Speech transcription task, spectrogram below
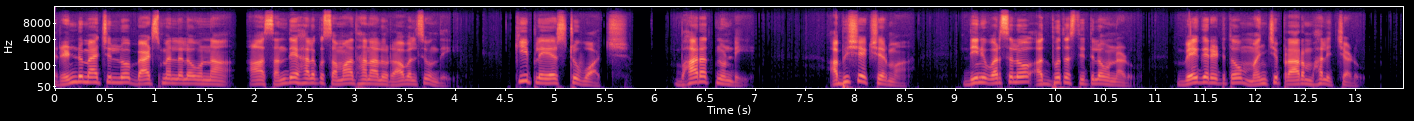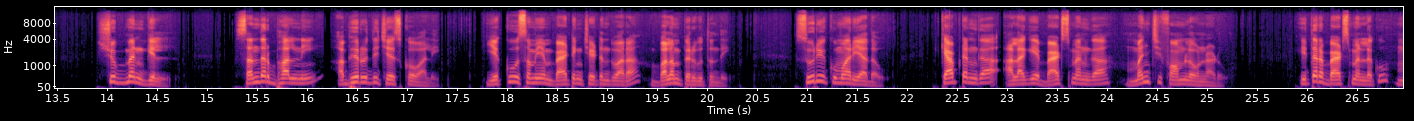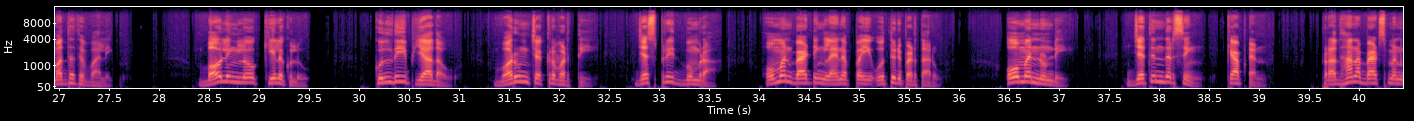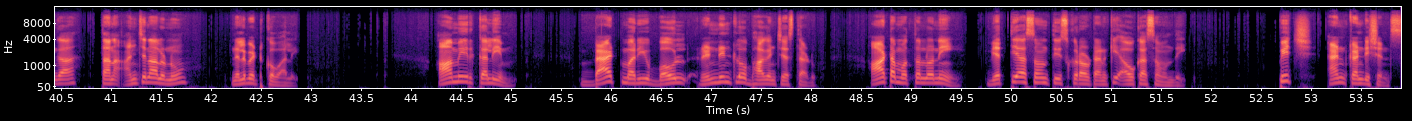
రెండు మ్యాచుల్లో బ్యాట్స్మెన్లలో ఉన్న ఆ సందేహాలకు సమాధానాలు రావలసి ఉంది. Key players to watch. Bharat నుండి అభిషేక్ శర్మ దీని వరుసలో అద్భుత స్థితిలో ఉన్నాడు. వేగరెటితో మంచి ప్రారంభాలిచ్చాడు. శుభ్మన్ గిల్ సందర్భాల్ని అభివృద్ధి చేసుకోవాలి. ఎక్కువ సమయం బ్యాటింగ్ చేయటం ద్వారా బలం పెరుగుతుంది. సూర్యకుమార్ యాదవ్ కెప్టెన్గా అలాగే బ్యాట్స్మెన్గా మంచి ఫామ్లో ఉన్నాడు. ఇతర బ్యాట్స్మెన్లకు మద్దతివ్వాలి. బౌలింగ్లో కీలకులు కుల్దీప్ యాదవ్ వరుణ్ చక్రవర్తి జస్ప్రీత్ బుమ్రా ఓమన్ బ్యాటింగ్ లైనప్పై ఒత్తిడి పెడతారు. ఓమన్ నుండి జతీందర్ సింగ్ కెప్టెన్ ప్రధాన బ్యాట్స్మెన్గా తన అంచనాలను నిలబెట్టుకోవాలి. ఆమీర్ కలీం బ్యాట్ మరియు బౌల్ రెండింట్లో భాగం చేస్తాడు. ఆట మొత్తంలోని వ్యత్యాసం తీసుకురావటానికి అవకాశం ఉంది. Pitch and conditions.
